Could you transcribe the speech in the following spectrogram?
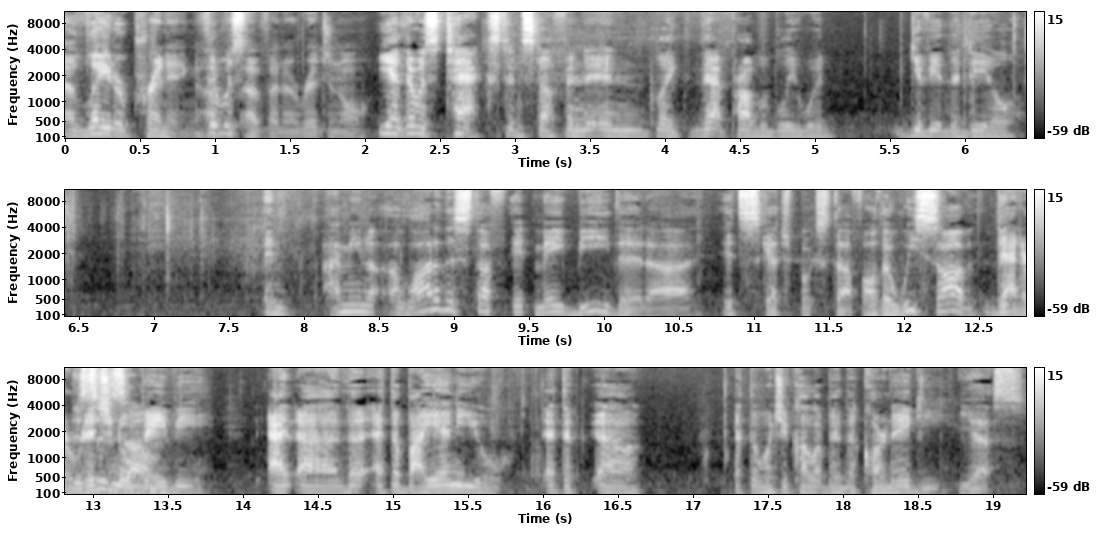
a later printing of, was- of an original. yeah there was text and stuff, and and like that probably would give you the deal. And I mean, a lot of this stuff, it may be that uh, it's sketchbook stuff. Although we saw th- That this is, original um, baby at uh, the at the biennial at the uh, at the what you call it, man, the Carnegie. Yes.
